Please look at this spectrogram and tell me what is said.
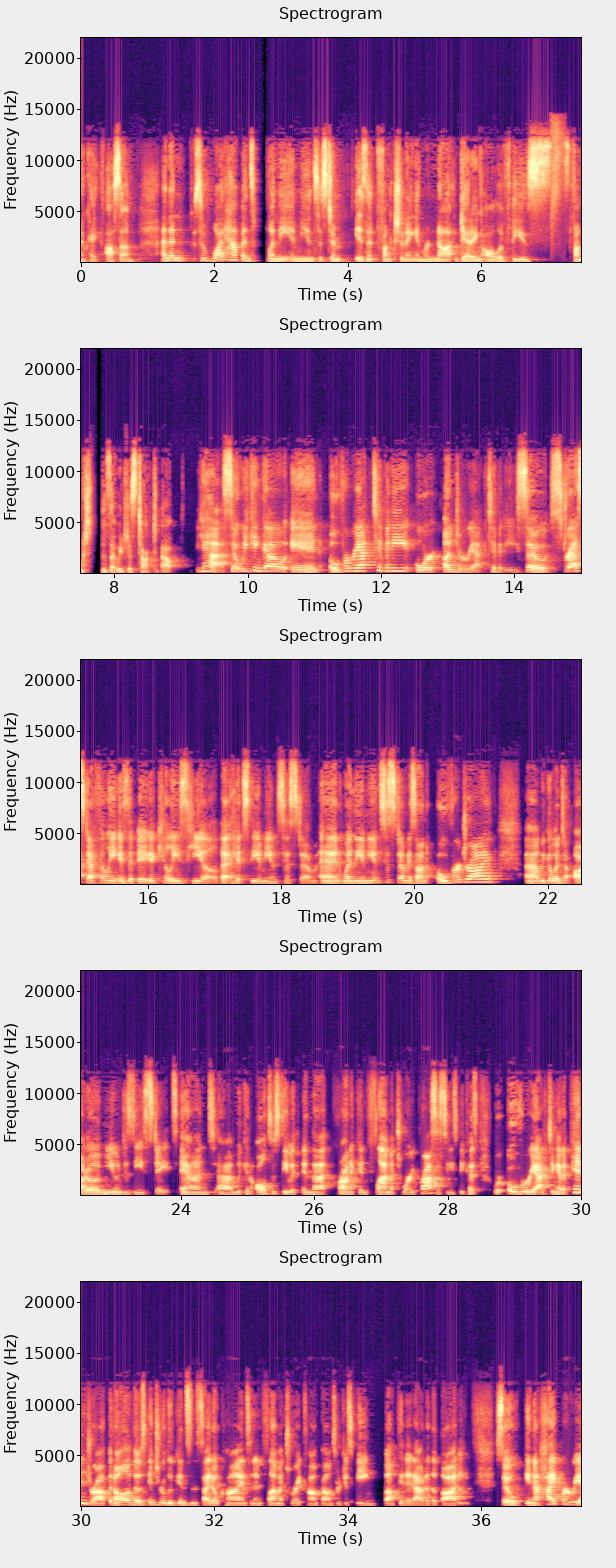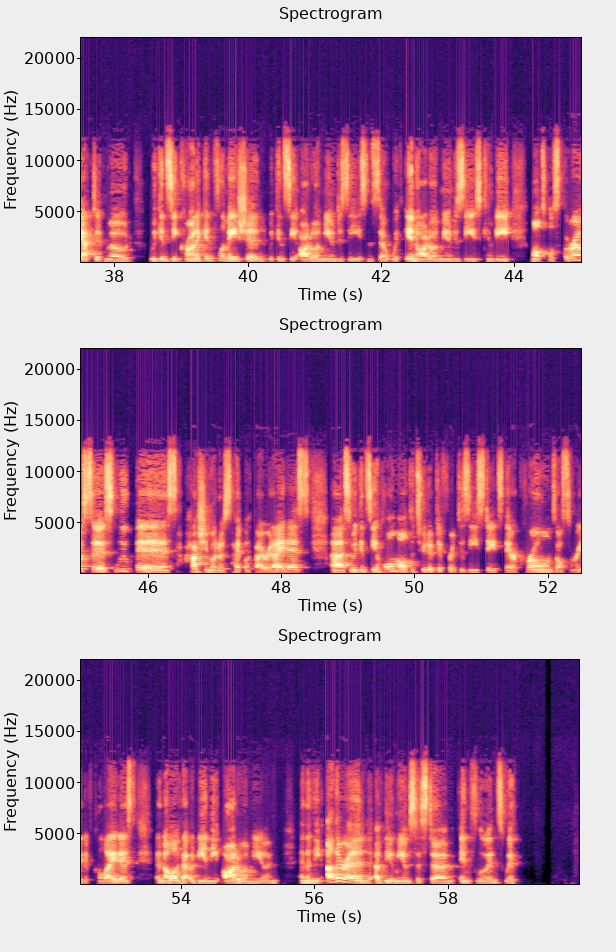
Okay, awesome. And then, so what happens when the immune system isn't functioning and we're not getting all of these functions that we just talked about? Yeah, so we can go in overreactivity or underreactivity. So, stress definitely is a big Achilles heel that hits the immune system. And when the immune system is on overdrive, uh, we go into autoimmune disease states. And um, we can also see within that chronic inflammatory processes because we're overreacting at a pin drop, and all of those interleukins and cytokines and inflammatory compounds are just being bucketed out of the body. So, in a hyperreactive mode, we can see chronic inflammation we can see autoimmune disease. And so within autoimmune disease can be multiple sclerosis lupus hashimoto's hypothyroiditis. Uh, so we can see a whole multitude of different disease states there crohn's ulcerative colitis and all of that would be in the autoimmune. And then the other end of the immune system influence with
